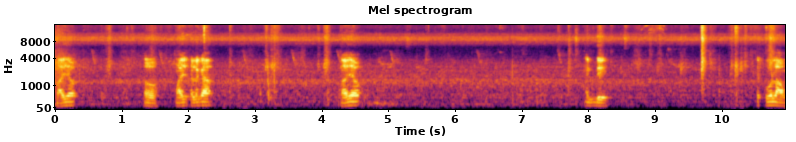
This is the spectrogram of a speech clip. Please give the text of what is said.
Mayo. Oh, mayo talaga. Mayo. Nagdi. Kulang.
